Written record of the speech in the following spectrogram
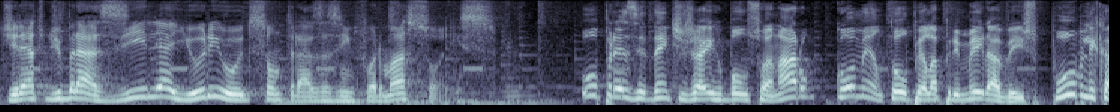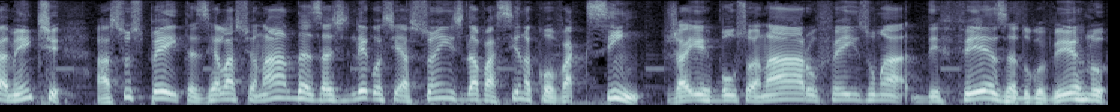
Direto de Brasília, Yuri Hudson traz as informações. O presidente Jair Bolsonaro comentou pela primeira vez publicamente as suspeitas relacionadas às negociações da vacina Covaxin. Jair Bolsonaro fez uma defesa do governo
